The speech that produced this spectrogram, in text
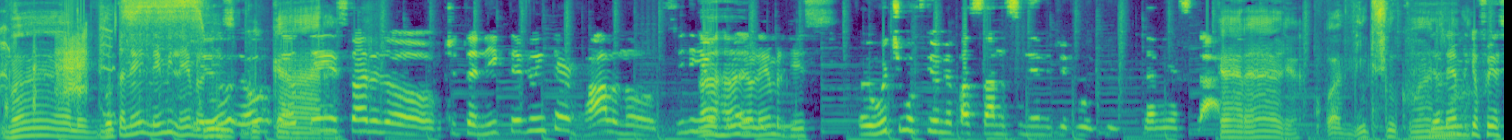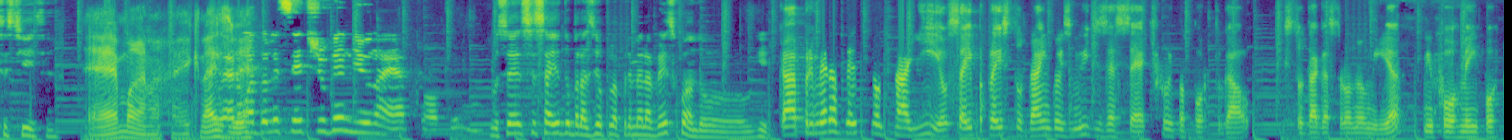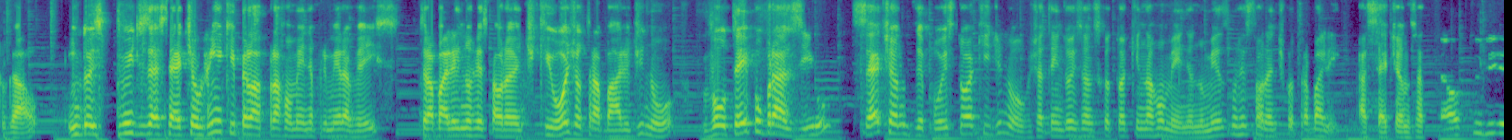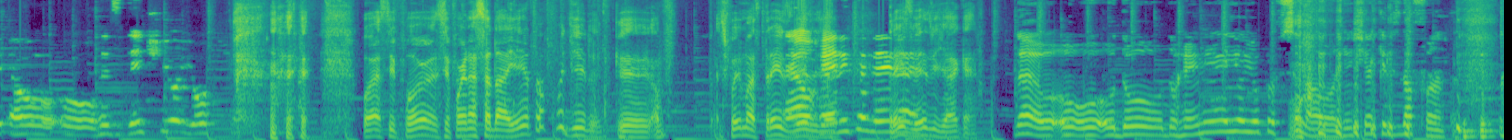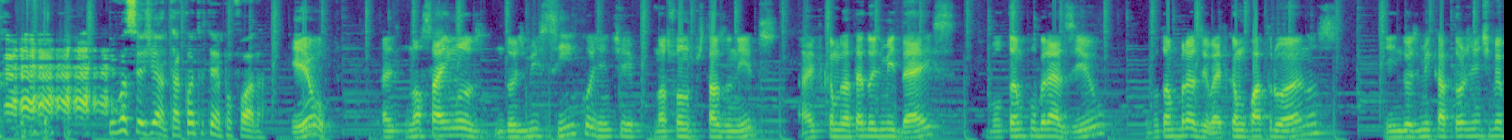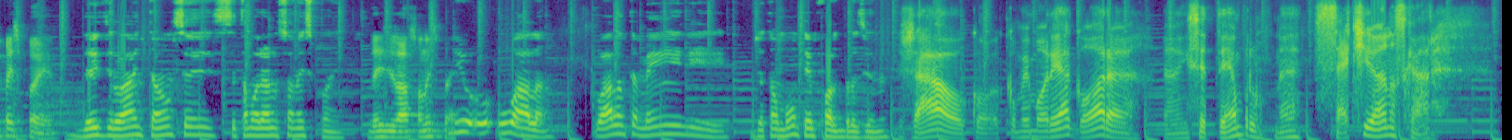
Mano, Puta, nem, nem me lembro Eu, disso. eu, eu cara. tenho a história do Titanic, teve um intervalo no Cine Rio Aham, Grande. eu lembro disso. Foi o último filme a passar no cinema de Hulk da minha cidade. Caralho. Pô, 25 anos. Eu lembro mano. que eu fui assistir isso. É, mano. Aí que nós Eu era um vê. adolescente juvenil na época, obviamente. Você, você saiu do Brasil pela primeira vez quando, Gui? A primeira vez que eu saí, eu saí para estudar em 2017, fui para Portugal, estudar gastronomia, me formei em Portugal. Em 2017 eu vim aqui pela para Romênia a primeira vez, trabalhei no restaurante que hoje eu trabalho de novo. Voltei pro Brasil, sete anos depois estou aqui de novo. Já tem dois anos que eu tô aqui na Romênia, no mesmo restaurante que eu trabalhei, há sete anos atrás. É o, é o, o Resident Yoyo. Pô, se for, se for nessa daí, eu tô fudido. Porque acho que foi umas três É, o vezes. já. Henry também, Três né? vezes já, cara. Não, o, o, o do, do Reni é ioiô profissional. A gente é aqueles da Fanta. E você, Jean, tá quanto tempo fora? Eu, nós saímos em 2005, a gente, nós fomos para os Estados Unidos, aí ficamos até 2010, voltamos para o Brasil, voltamos para o Brasil, aí ficamos quatro anos e em 2014 a gente veio para Espanha. Desde lá, então, você tá morando só na Espanha. Desde lá só na Espanha. E o, o Alan? O Alan também, ele já tá um bom tempo fora do Brasil, né? Já, comemorei agora, eh, em setembro, né? Sete anos, cara.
